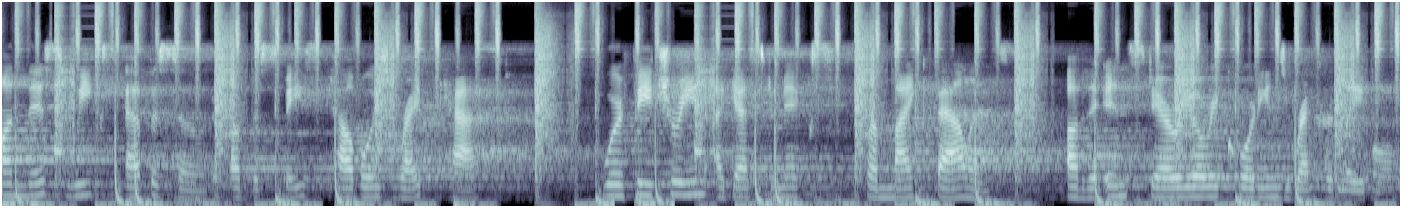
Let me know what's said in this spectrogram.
On this week's episode of the Space Cowboys Ripecast, we're featuring a guest mix from Mike Balance of the In Stereo Recordings record label.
